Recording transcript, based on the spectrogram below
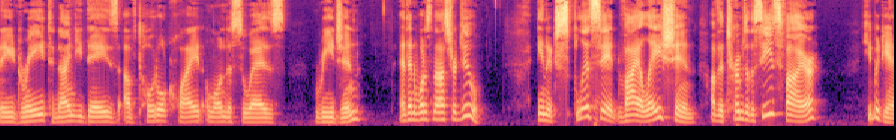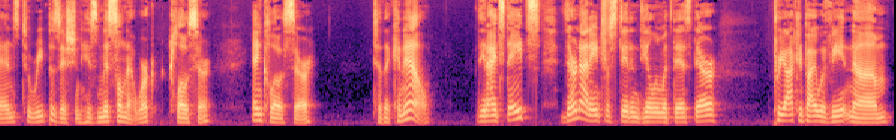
They agree to 90 days of total quiet along the Suez region. And then what does Nasser do? In explicit violation of the terms of the ceasefire, he begins to reposition his missile network closer and closer to the canal. The United States, they're not interested in dealing with this. They're preoccupied with Vietnam.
